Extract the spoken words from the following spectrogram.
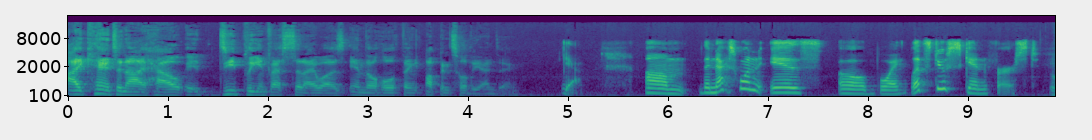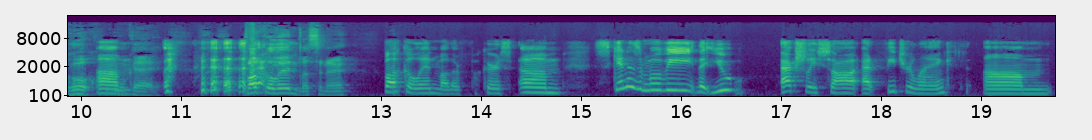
I can't deny how it deeply invested I was in the whole thing up until the ending. Yeah. Um, the next one is oh boy, let's do Skin first. Oh, Um, okay. Buckle in, listener. Buckle in, motherfuckers. Um, Skin is a movie that you actually saw at feature length um,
